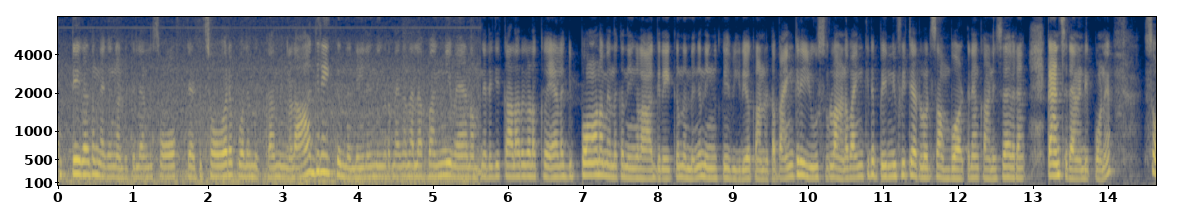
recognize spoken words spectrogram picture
കുട്ടികളുടെ നഖം കണ്ടിട്ടില്ല? നല്ല സോഫ്റ്റ് ആയിട്ട് ചോര പോലെ നിൽക്കാൻ നിങ്ങൾ ആഗ്രഹിക്കുന്നുണ്ടെങ്കിൽ നിങ്ങളുടെ നഖം നല്ല ഭംഗി വേണം. അല്ലെങ്കിൽ കളറുകളൊക്കെ ഇളകി പോകണം എന്നൊക്കെ നിങ്ങൾ ആഗ്രഹിക്കുന്നുണ്ടെങ്കിൽ നിങ്ങൾക്ക് ഈ വീഡിയോ കാണട്ടോ ഭയങ്കര യൂസ്ഫുൾ ആണ്. ഭയങ്കര ബെനിഫിറ്റ് ആയിട്ടുള്ള ഒരു സംഭവമായിട്ട് ഞാൻ കാണിച്ചു തരാൻ കാണിച്ചു തരാൻ വേണ്ടി പോണേ. സോ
